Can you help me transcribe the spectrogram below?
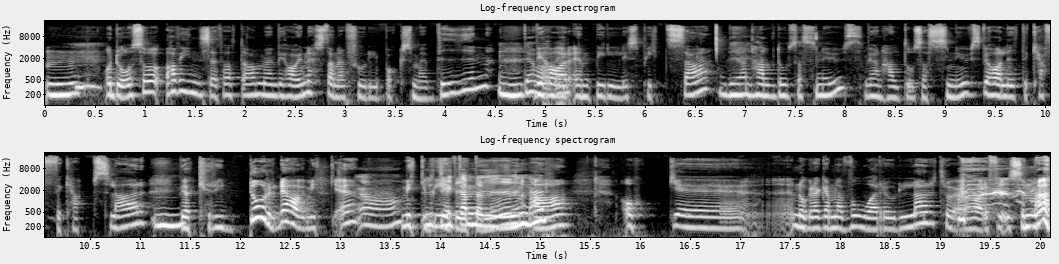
Mm. Och då så har vi insett att ja, men vi har ju nästan en full box med vin. Mm, har Vi vi. har en Billys pizza. vi har en halv dosa snus. Vi har en halv dosa snus. Vi har lite kaffekapslar. Mm. Vi har kryddor, det har vi mycket. Ja, Mycket B-vitamin. Ja. Och eh, några gamla vårrullar tror jag jag har i frysen med.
